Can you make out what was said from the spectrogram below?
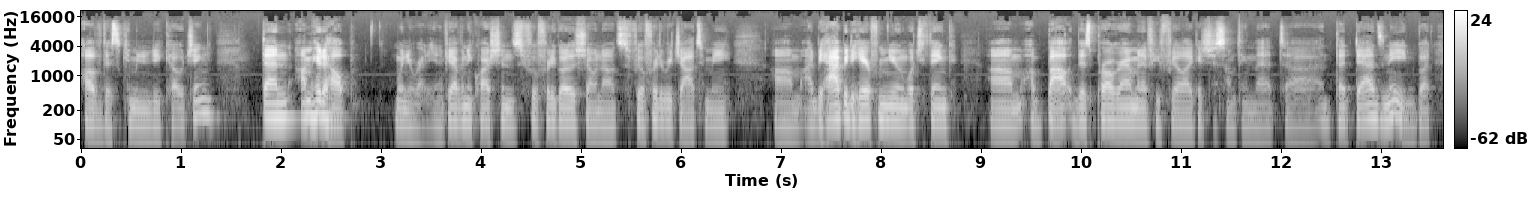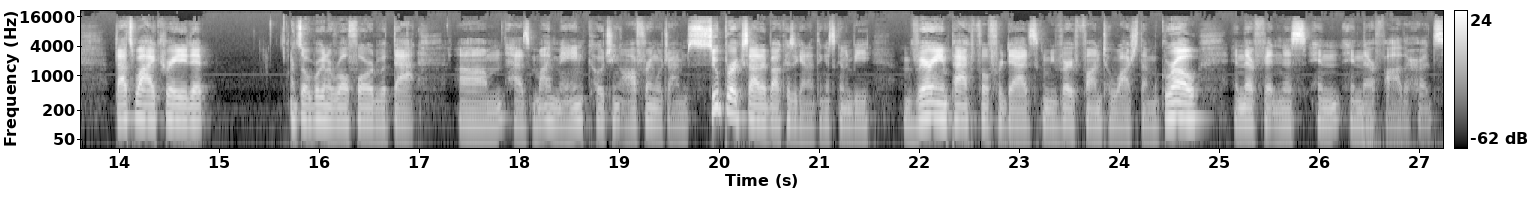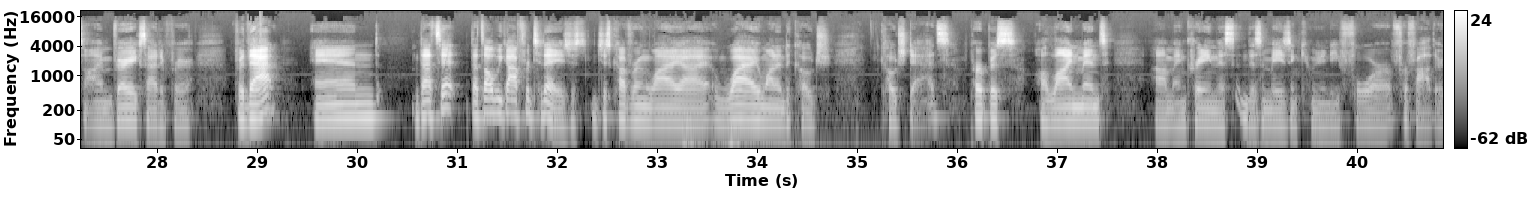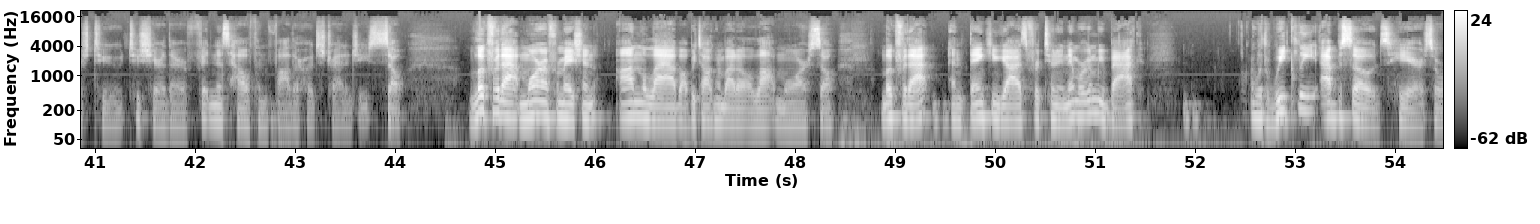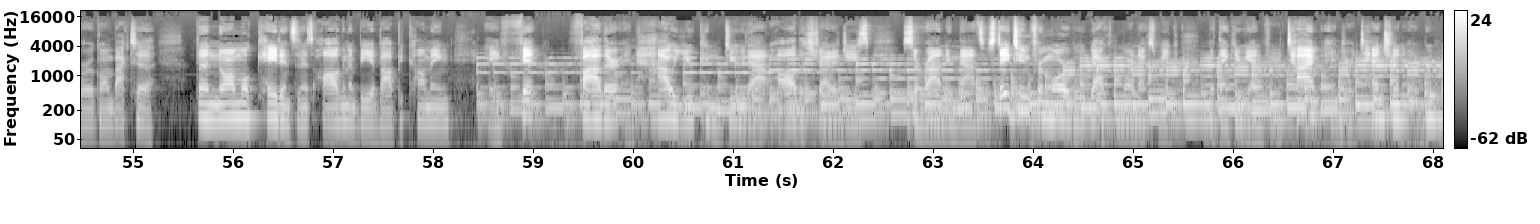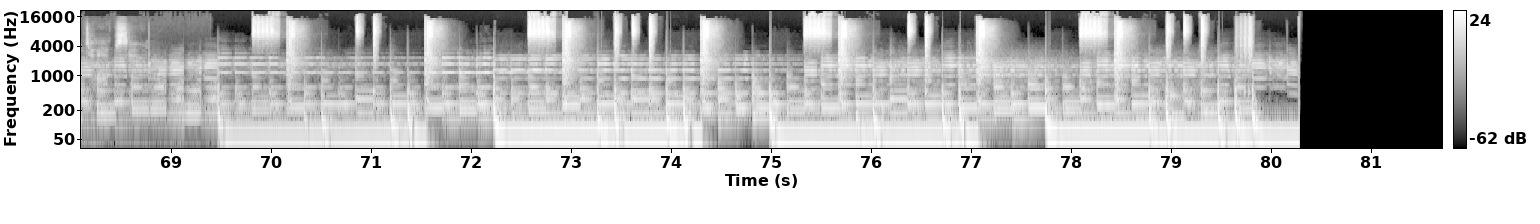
of this community coaching then i'm here to help when you're ready. And if you have any questions feel free to go to the show notes. Feel free to reach out to me. Um, i'd be happy to hear from you and what you think um, about this program and if you feel like it's just something that uh, that dads need. But that's why i created it and so we're going to roll forward with that um, as my main coaching offering, which I'm super excited about because, again, I think it's going to be very impactful for dads. It's going to be very fun to watch them grow in their fitness, in, in their fatherhood. So I'm very excited for, for that. And that's it. That's all we got for today. Is just just covering why I why I wanted to coach coach dads, purpose, alignment, um, and creating this this amazing community for for fathers to to share their fitness, health, and fatherhood strategies. So look for that. More information on the lab. I'll be talking about it a lot more. So look for that. And thank you guys for tuning in. We're going to be back with weekly episodes here. So we're going back to the normal cadence, and it's all going to be about becoming a fit father and how you can do that, all the strategies surrounding that. So stay tuned for more. We'll be back with more next week. But thank you again for your time and your attention, and we will talk soon.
